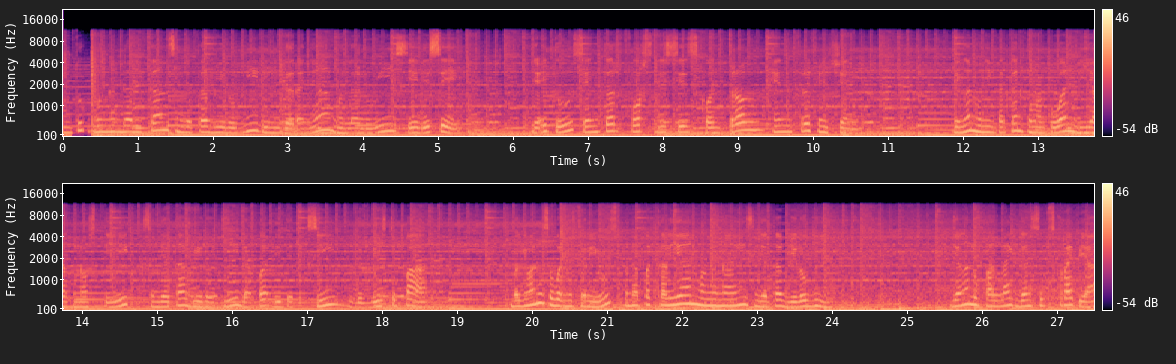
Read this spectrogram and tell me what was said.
untuk mengendalikan senjata biologi di negaranya melalui CDC, yaitu Center for Disease Control and Prevention. Dengan meningkatkan kemampuan diagnostik, senjata biologi dapat dideteksi lebih cepat. Bagaimana Sobat Misterius pendapat kalian mengenai senjata biologi? Jangan lupa like dan subscribe ya.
